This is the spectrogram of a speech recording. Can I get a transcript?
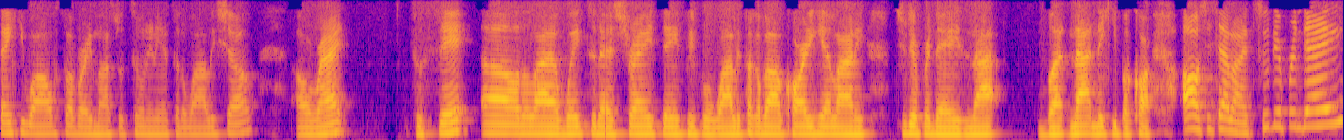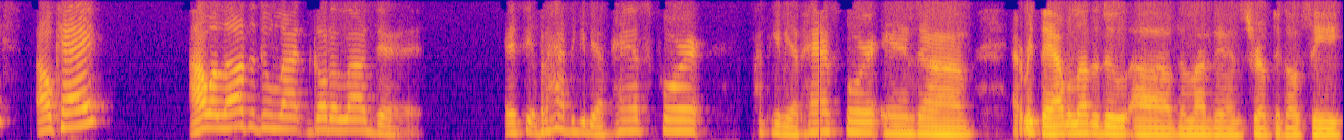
thank you all so very much for tuning in to the Wiley Show. All right. To sit uh, on the line, wait to that strange things people Wiley talk about Cardi headlining two different days, not but not Nicki but Cardi. Oh, she's headlining two different days. Okay. I would love to do go to London and see, but I have to give me a passport. I have to give me a passport and um, everything. I would love to do uh, the London trip to go see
